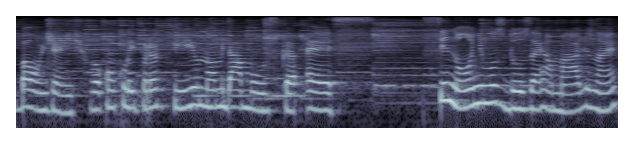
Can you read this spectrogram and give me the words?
Bom, gente, vou concluir por aqui. O nome da música é Sinônimos do Zé Ramalho, né?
